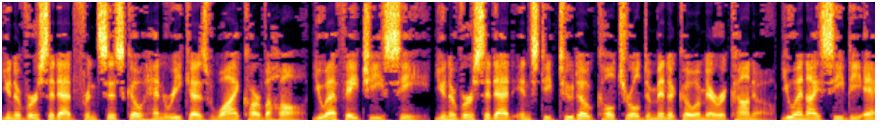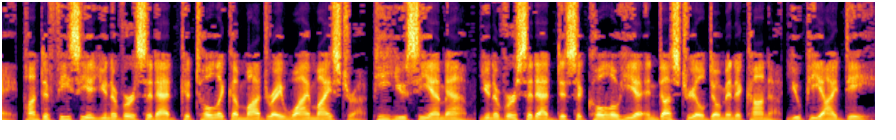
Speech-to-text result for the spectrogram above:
Universidad Francisco Henríquez y Carvajal UFHEC Universidad Instituto Cultural Dominico Americano UNICDA Pontificia Universidad Católica Madre y Maestra PUCMM Universidad de Psicología Industrial Dominicana UPID.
